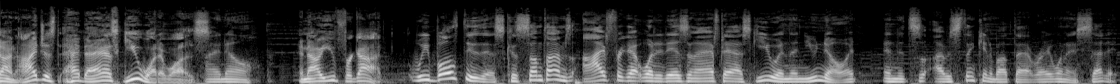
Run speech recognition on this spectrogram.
Ton, I just had to ask you what it was, I know. and now you forgot. We both do this because sometimes I forget what it is and I have to ask you, and then you know it. And it's I was thinking about that right when I said it.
